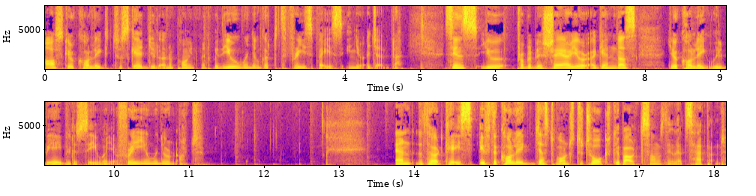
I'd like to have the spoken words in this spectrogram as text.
ask your colleague to schedule an appointment with you when you've got free space in your agenda. Since you probably share your agendas, your colleague will be able to see when you're free and when you're not. And the third case, if the colleague just wants to talk about something that's happened.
